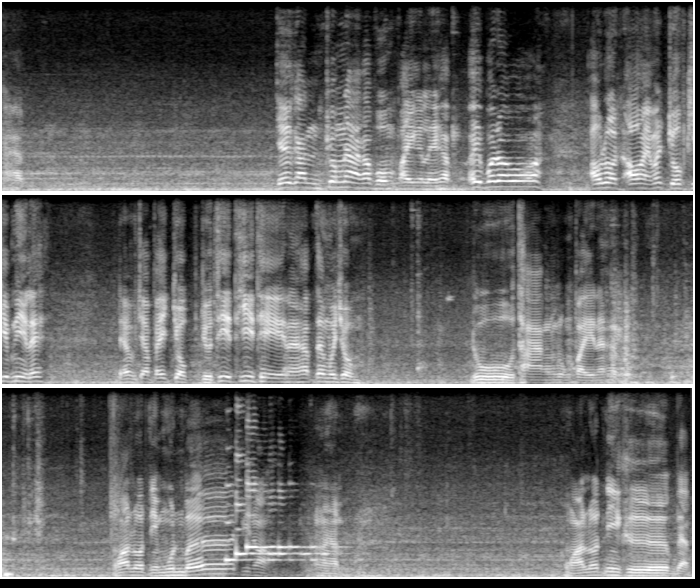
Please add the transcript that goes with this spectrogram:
นะครับ เจอกันช่วงหน้าครับผมไปกันเลยครับเอ้ยบดเอารถเอาให้มันจบคลิปนี้เลย เดี๋ยวจะไปจบอยู่ที่ที่เทนะครับท่านผู้ชม ดูทางลงไปนะครับหัวรถนี่มุนเบิร์ดพี่น้องนะครับหัวรถนี่คือแบบ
